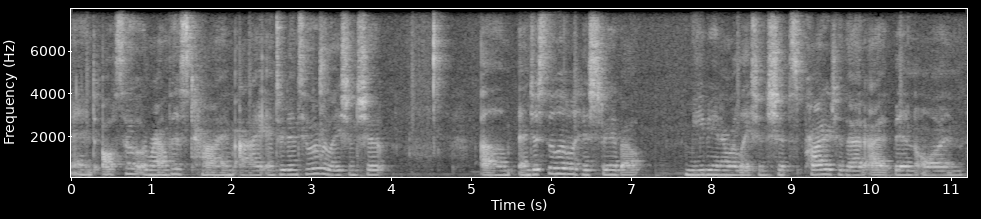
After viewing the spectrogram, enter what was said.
And also around this time I entered into a relationship um, and just a little history about me being in relationships. Prior to that I had been on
